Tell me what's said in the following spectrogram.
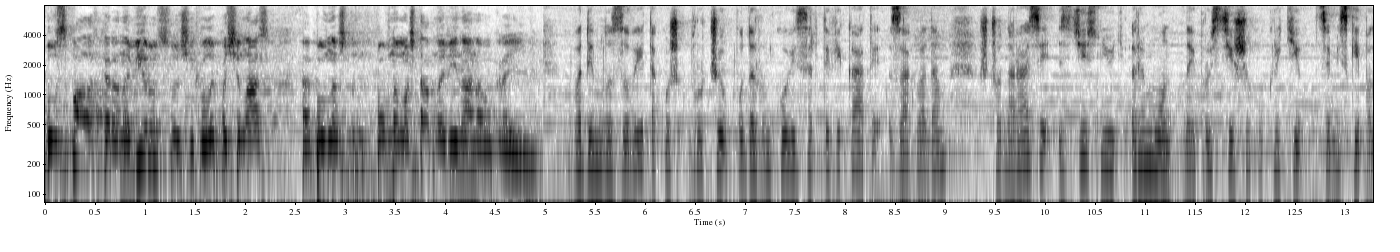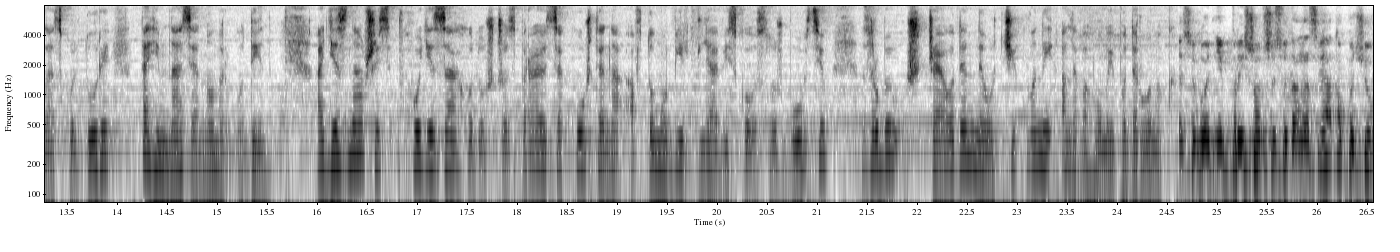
був спалах коронавірусу чи коли почалась е, повномасштабна війна на Україні. Вадим Лозовий також вручив подарункові сертифікати закладам, що наразі здійснюють ремонт найпростіших укриттів. Це міський палац культури та гімназія номер 1 А дізнавшись в ході заходу, що збираються кошти на автомобіль для військовослужбовців, зробив ще один неочікуваний, але вагомий подарунок. Я сьогодні, прийшовши сюди на свято, почув,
